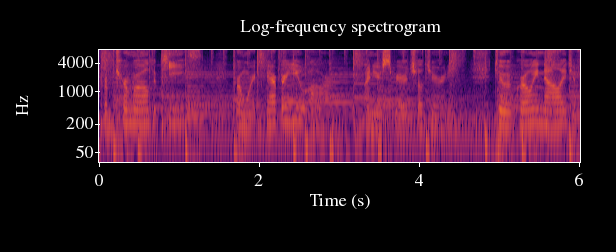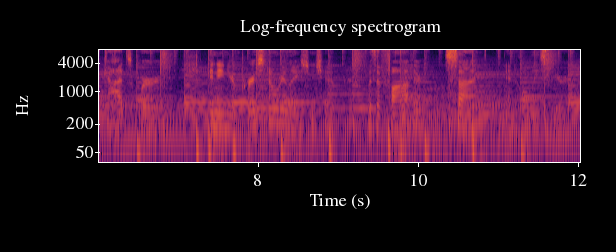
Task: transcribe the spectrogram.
From turmoil to peace, from wherever you are on your spiritual journey, to a growing knowledge of God's Word, and in your personal relationship with the Father, Son, and Holy Spirit.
